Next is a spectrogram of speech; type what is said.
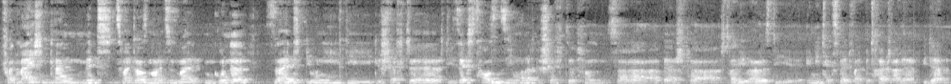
vergleichen kann mit 2019, weil im Grunde seit Juni die Geschäfte, die 6700 Geschäfte von Sarah Bershka Stradivarius, die Inditex weltweit betreibt, alle wieder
